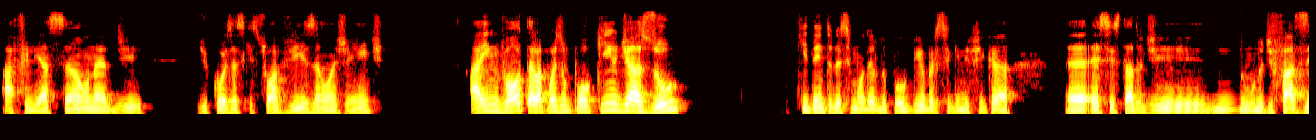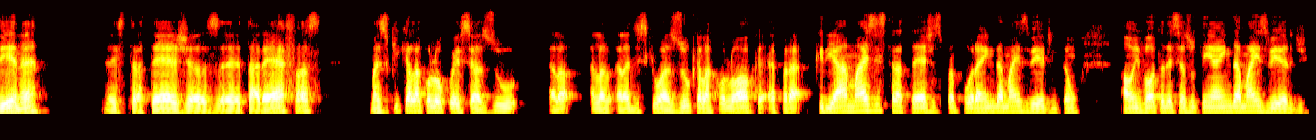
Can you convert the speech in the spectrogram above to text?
afiliação, né, de, de coisas que suavizam a gente. Aí em volta ela pôs um pouquinho de azul, que dentro desse modelo do Paul Gilbert significa é, esse estado de no mundo de fazer, né, é, estratégias, é, tarefas. Mas o que que ela colocou esse azul? Ela, ela, ela diz que o azul que ela coloca é para criar mais estratégias para pôr ainda mais verde. Então, ao em volta desse azul tem ainda mais verde,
